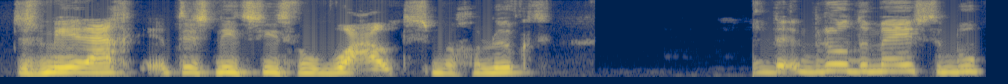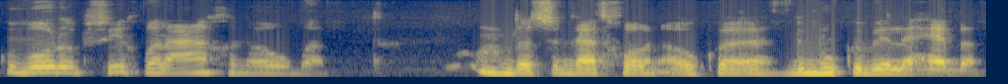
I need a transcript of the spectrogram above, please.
Het is meer eigenlijk, het is niet zoiets van wauw, het is me gelukt. Ik bedoel, de meeste boeken worden op zich wel aangenomen. Omdat ze inderdaad gewoon ook de boeken willen hebben.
